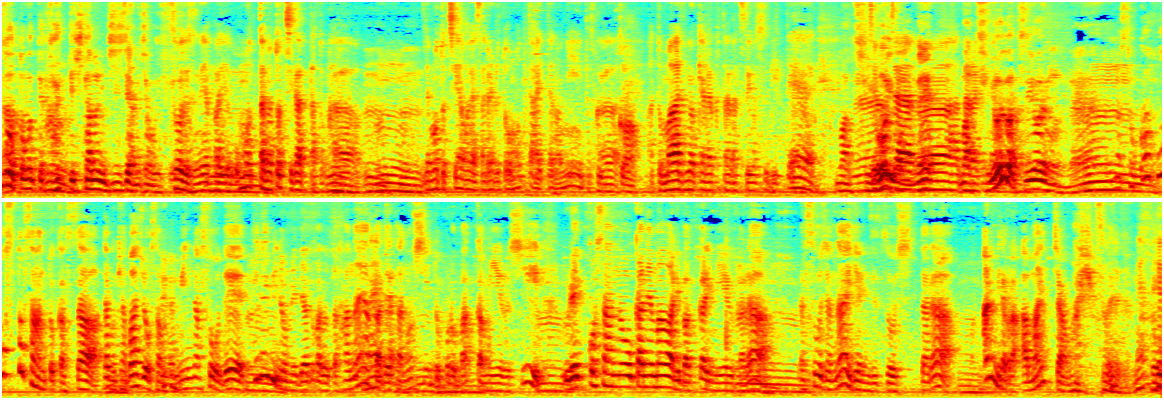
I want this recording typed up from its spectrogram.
ぞと思って帰ってきたのに事実辞めちゃうわけですよ。そうですね。やっぱり思ったのと違ったとか、ううん。ん。でもっとチヤホヤされると思って入ったのにとか。あと周りのキャラクターが強すぎて。まあ自強いもんね。うん。まあ強いは強いもんね。まあそこはホストさんとかさ多分キャバ嬢さんもみんなそうで、テレビのメディアとかだと華やかで楽しいところばっか見えるし、売れっ子さんのお金回りばっかり見えるから、そうじゃない現実を知ったら、ある意味だから甘いっちゃ甘いよね。そうですよね。そう。い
